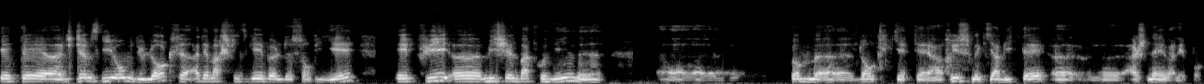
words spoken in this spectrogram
qui étaient euh, James Guillaume du Locle, Ademar Fitzgable de Sonvilliers, et puis euh, Michel Bakounine, comme, donc, qui était un russe, mais qui habitait à Genève à l'époque.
